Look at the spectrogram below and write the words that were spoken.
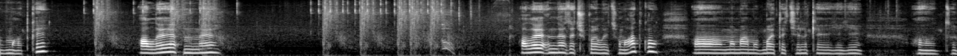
матки, але не. Але не зачепили цю матку. Ми маємо вбити тільки її цих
